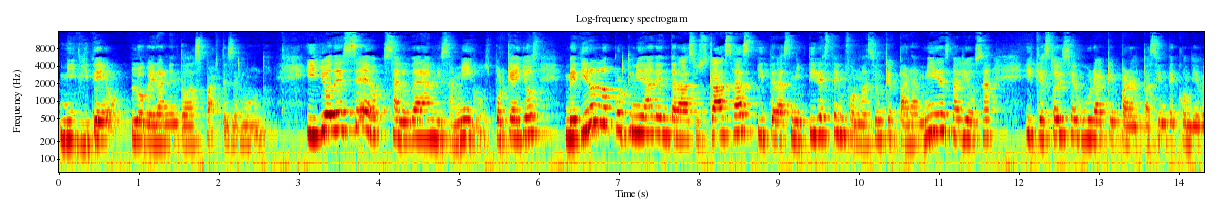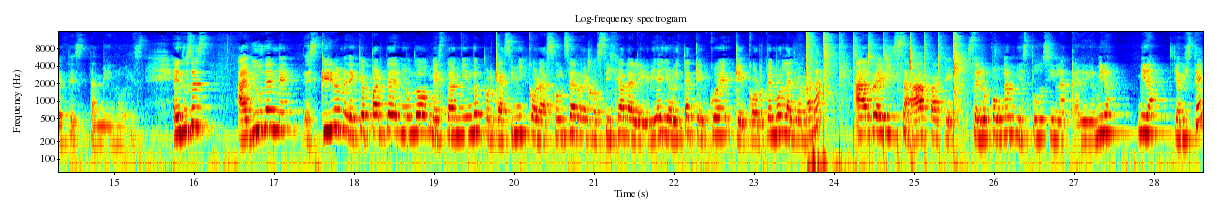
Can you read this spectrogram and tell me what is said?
mi video lo verán en todas partes del mundo. Y yo deseo saludar a mis amigos porque ellos me dieron la oportunidad de entrar a sus casas y transmitir esta información que para mí es valiosa y que estoy segura que para el paciente con diabetes también lo es. Entonces, ayúdenme, escríbanme de qué parte del mundo me están viendo porque así mi corazón se regocija de alegría y ahorita que, que cortemos la llamada, a revisar para que se lo ponga mi esposo sin la cara y diga, mira, mira, ¿ya viste?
